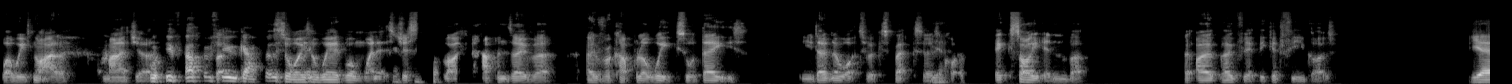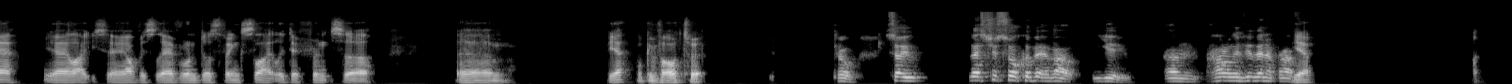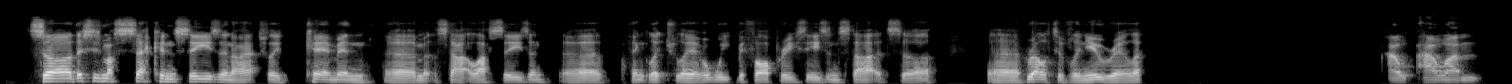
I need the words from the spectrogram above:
where we've not had a manager. We've had a few gaffers. It's always a weird one when it's just like happens over over a couple of weeks or days. You don't know what to expect, so it's Yeah. quite exciting. But I, hopefully, it'd be good for you guys. Yeah, yeah, like you say, obviously everyone does things slightly different. So, um, yeah, looking forward to it. Cool. So let's just talk a bit about you. Um, how long have you been at Bradford? Yeah. So this is my second season. I actually came in um, at the start of last season. Uh, I think literally a week before pre-season started. So uh, relatively new, really. How how um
